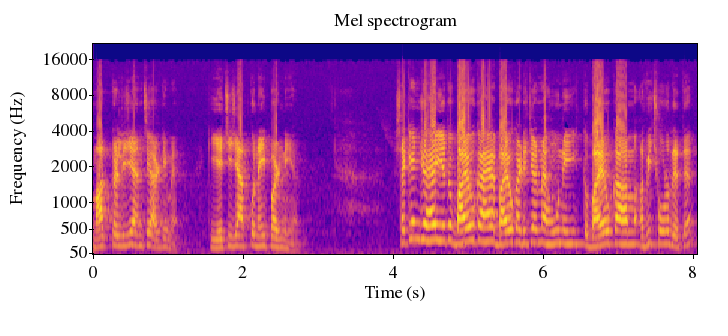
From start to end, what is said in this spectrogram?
मार्क कर लीजिए एनसीईआरटी में कि ये चीज़ें आपको नहीं पढ़नी है। सेकेंड जो है, ये तो बायो का है बायो का टीचर मैं हूँ नहीं तो बायो का हम अभी छोड़ देते हैं।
